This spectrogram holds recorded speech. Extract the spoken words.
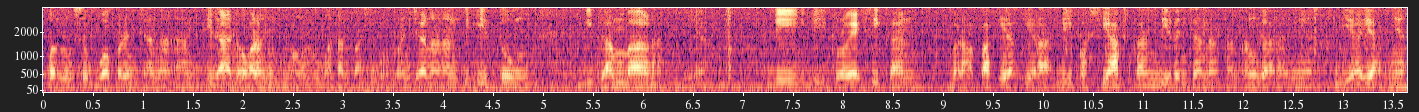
perlu sebuah perencanaan. Tidak ada orang yang membangun rumah tanpa sebuah perencanaan. Dihitung digambar ya di, diproyeksikan berapa kira-kira dipersiapkan direncanakan anggarannya biayanya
